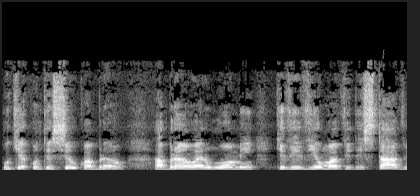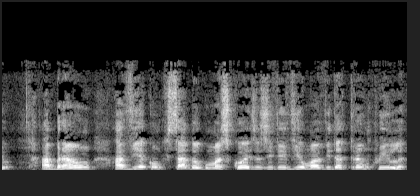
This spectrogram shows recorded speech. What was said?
ao que aconteceu com Abraão. Abraão era um homem que vivia uma vida estável. Abraão havia conquistado algumas coisas e vivia uma vida tranquila.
